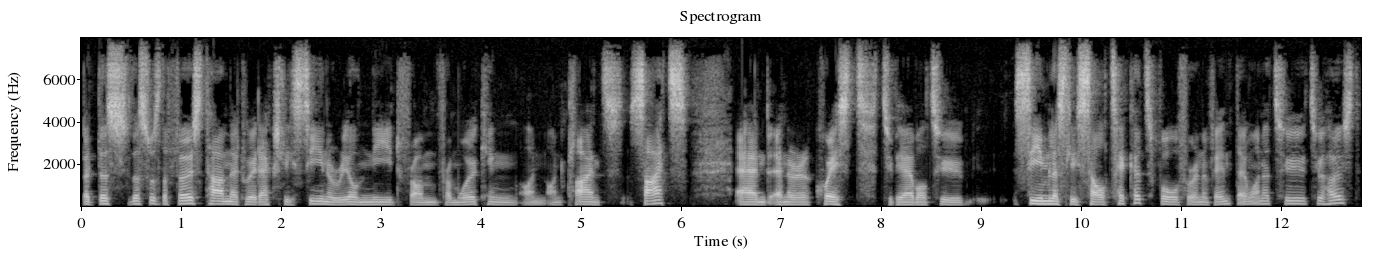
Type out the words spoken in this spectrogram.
but this this was the first time that we had actually seen a real need from from working on on clients' sites, and and a request to be able to seamlessly sell tickets for for an event they wanted to to host.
